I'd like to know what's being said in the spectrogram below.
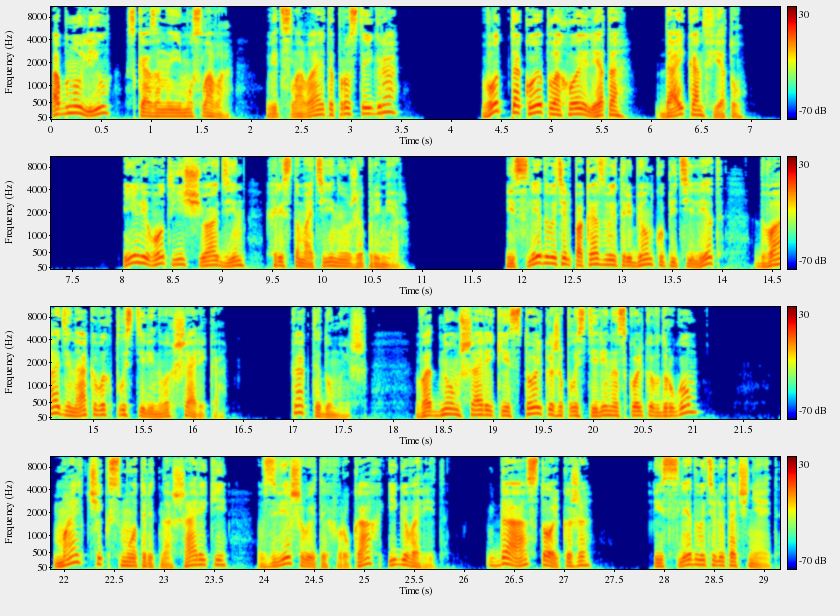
обнулил сказанные ему слова. Ведь слова — это просто игра. Вот такое плохое лето, дай конфету. Или вот еще один хрестоматийный уже пример. Исследователь показывает ребенку пяти лет два одинаковых пластилиновых шарика. Как ты думаешь, в одном шарике столько же пластилина, сколько в другом? Мальчик смотрит на шарики, взвешивает их в руках и говорит. «Да, столько же». Исследователь уточняет,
